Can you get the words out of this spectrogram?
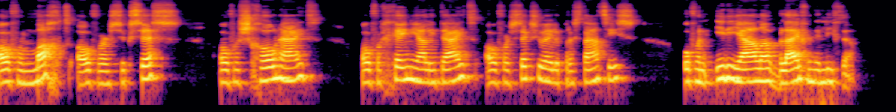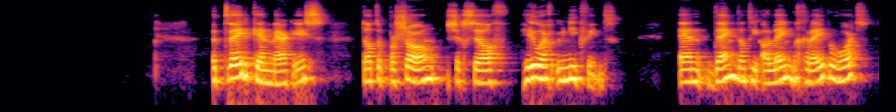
over macht, over succes, over schoonheid, over genialiteit, over seksuele prestaties of een ideale blijvende liefde. Het tweede kenmerk is dat de persoon zichzelf heel erg uniek vindt. En denkt dat hij alleen begrepen wordt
